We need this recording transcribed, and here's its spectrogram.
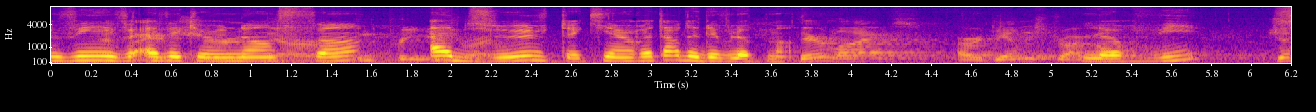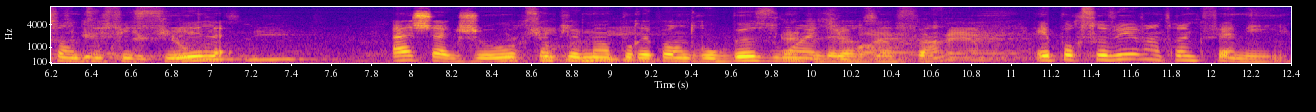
vivent avec un enfant adulte qui a un retard de développement. Leurs vies sont difficiles à chaque jour simplement pour répondre aux besoins de leurs enfants et pour survivre en tant que famille.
